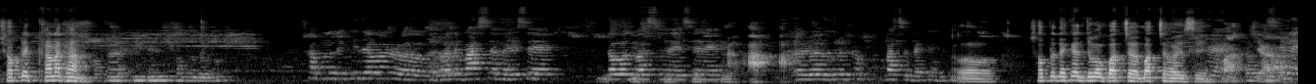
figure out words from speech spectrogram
স্বপ্নে খানা খান? স্বপ্নে দেখি যে আমার মানে বাচ্চা হয়েছে বাচ্চা দেখাই ও স্বপ্নে দেখেন জমক বাচ্চা বাচ্চা হয়েছে। হ্যাঁ বাচ্চা। ছেলে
